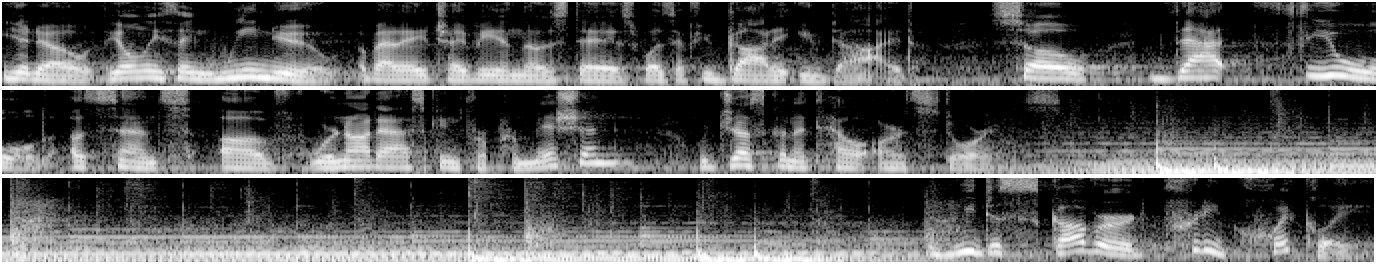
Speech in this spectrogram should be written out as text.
you know, the only thing we knew about HIV in those days was if you got it, you died. So that fueled a sense of we're not asking for permission, we're just gonna tell our stories. we discovered pretty quickly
